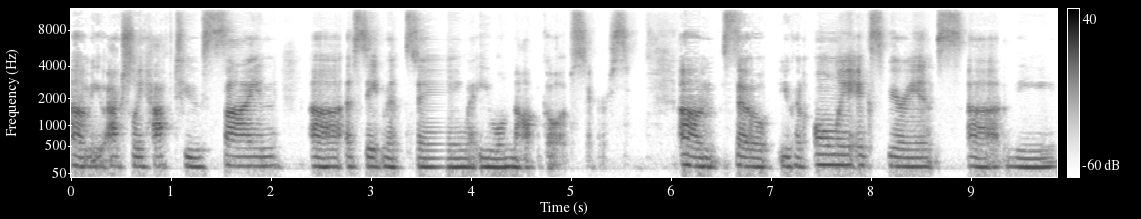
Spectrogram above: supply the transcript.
um, you actually have to sign uh, a statement saying that you will not go upstairs. Um, so you can only experience uh, the,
